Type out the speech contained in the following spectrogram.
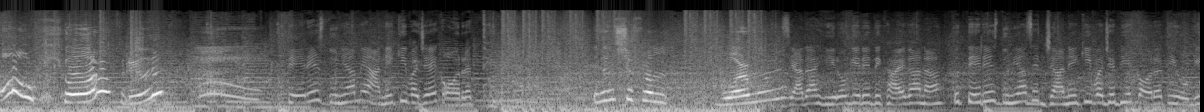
Oh, sure? Really? दुनिया में आने की वजह एक औरत थी Isn't she from war movie? ज़्यादा हीरोगिरी दिखाएगा ना तो तेरे इस दुनिया से जाने की वजह भी एक औरत ही होगी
